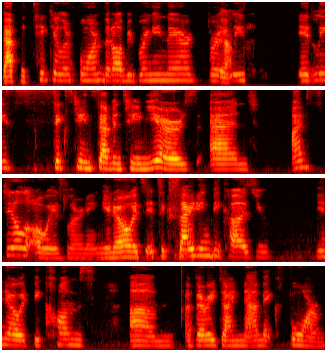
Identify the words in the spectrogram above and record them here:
that particular form that I'll be bringing there for Yeah. at least, at least 16, 17 years. And I'm still always learning, you know, it's, it's exciting because you, you know, it becomes um, a very dynamic form,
